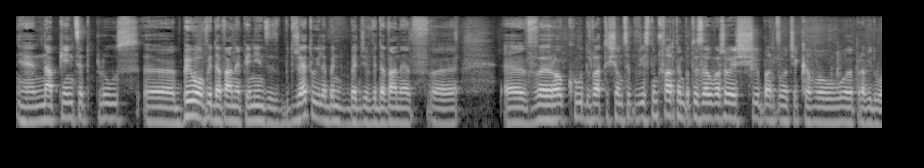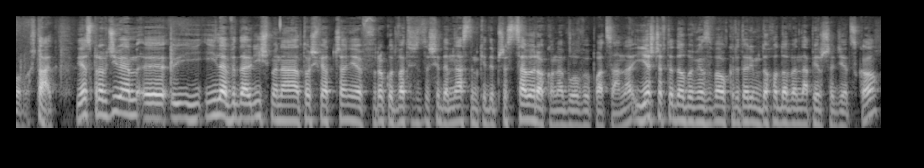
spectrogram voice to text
e, na 500 plus było wydawane pieniędzy z budżetu, ile będzie wydawane w w roku 2024, bo ty zauważyłeś bardzo ciekawą prawidłowość. Tak. Ja sprawdziłem, ile wydaliśmy na to świadczenie w roku 2017, kiedy przez cały rok ono było wypłacane i jeszcze wtedy obowiązywało kryterium dochodowe na pierwsze dziecko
